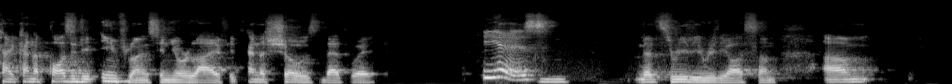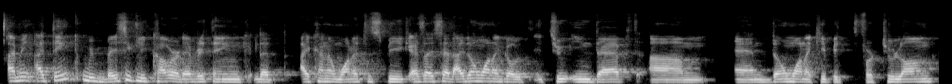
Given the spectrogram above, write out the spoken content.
kind of positive influence in your life it kind of shows that way he is mm-hmm. that's really really awesome um, I mean, I think we basically covered everything that I kind of wanted to speak. As I said, I don't want to go too in depth um, and don't want to keep it for too long.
